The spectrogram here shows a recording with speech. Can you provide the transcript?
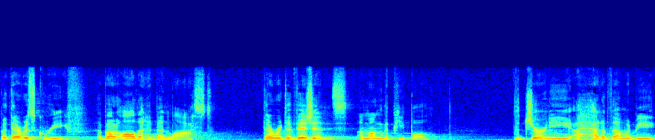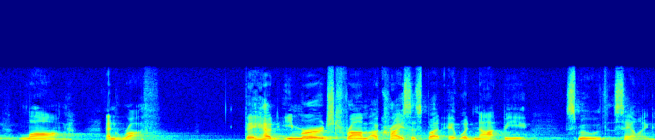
But there was grief about all that had been lost. There were divisions among the people. The journey ahead of them would be long and rough. They had emerged from a crisis, but it would not be smooth sailing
